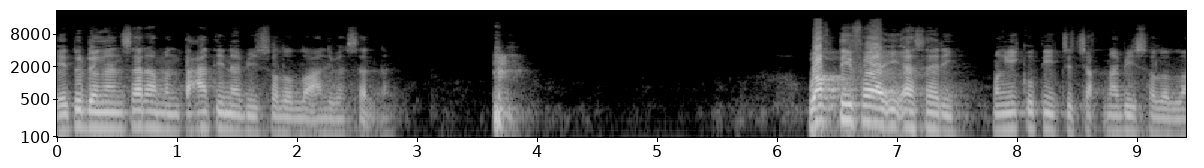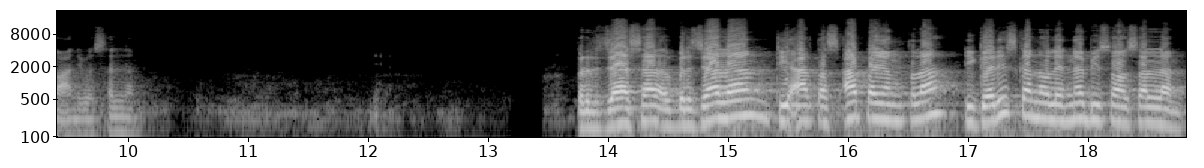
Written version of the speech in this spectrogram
yaitu dengan cara mentaati Nabi Shallallahu Alaihi Wasallam. Waktifai asari, mengikuti jejak Nabi Shallallahu Alaihi Wasallam. berjalan di atas apa yang telah digariskan oleh Nabi SAW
